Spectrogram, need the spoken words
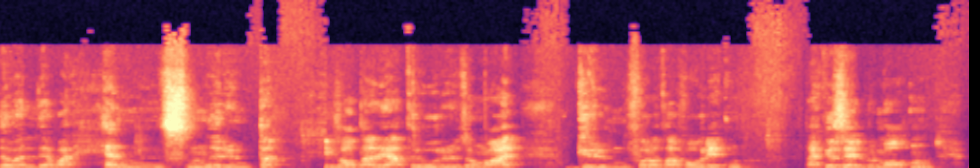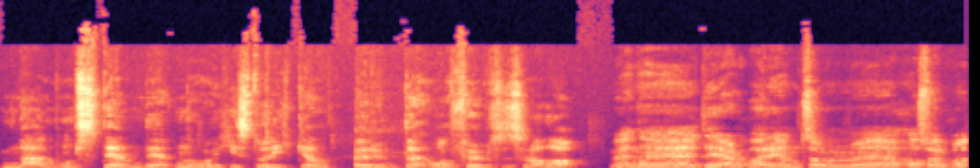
Det var, det var hendelsen rundt det. Det er det jeg tror som er grunnen for at det er favoritten. Det er ikke selve maten, men det er omstendigheten og historikken rundt det. Og følelsesladet av. Men eh, det er det bare en som eh, har svaret på.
